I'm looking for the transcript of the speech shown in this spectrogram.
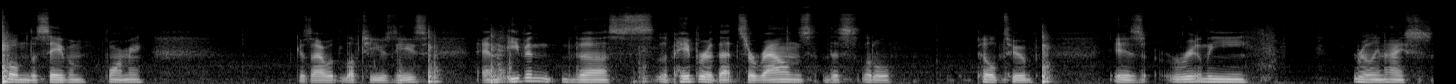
Told them to save them for me because I would love to use these. And even the the paper that surrounds this little pill tube is really really nice,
